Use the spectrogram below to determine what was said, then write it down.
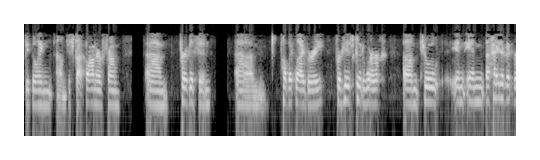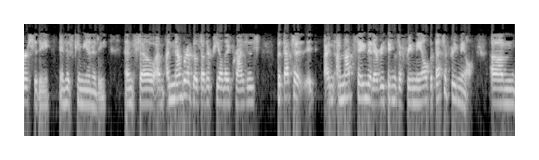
be going um, to Scott Bonner from Ferguson Public Library for his good work um, through in, in the height of adversity in his community. And so um, a number of those other PLA prizes, but that's a, I'm not saying that everything is a free meal, but that's a free meal. Um,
